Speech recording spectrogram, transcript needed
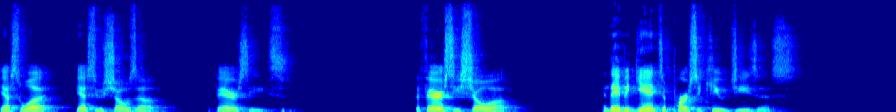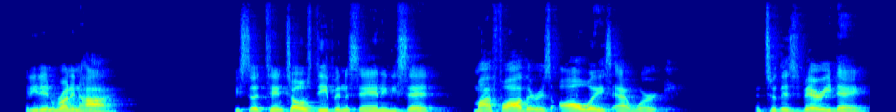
guess what? Guess who shows up? The Pharisees. The Pharisees show up and they began to persecute Jesus. But he didn't run and hide. He stood 10 toes deep in the sand and he said, My Father is always at work, and to this very day,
